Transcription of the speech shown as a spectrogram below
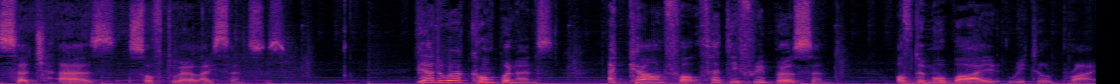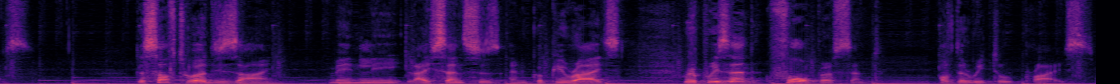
such as software licenses. The hardware components account for 33% of the mobile retail price. The software design, mainly licenses and copyrights, represent 4% of the retail price.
